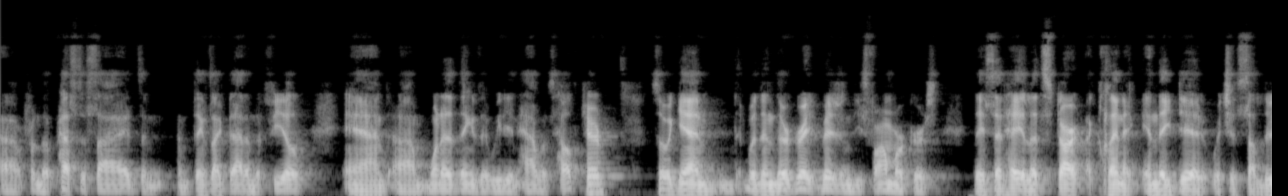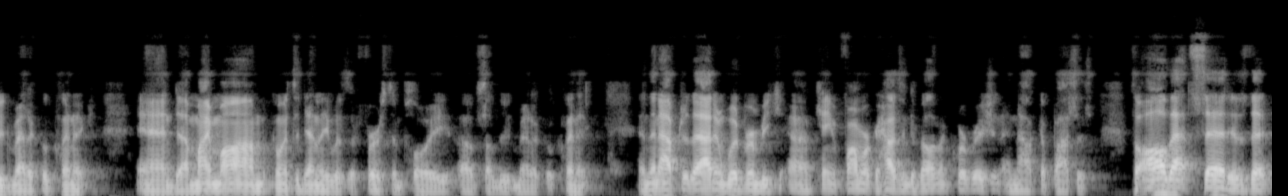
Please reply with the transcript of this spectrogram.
uh, from the pesticides and, and things like that in the field. And um, one of the things that we didn't have was healthcare. So again, within their great vision, these farm workers, they said, "Hey, let's start a clinic," and they did, which is Salud Medical Clinic. And uh, my mom, coincidentally, was the first employee of Salud Medical Clinic. And then after that, in Woodburn uh, came Farm Worker Housing Development Corporation and now Capaces. So all that said is that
